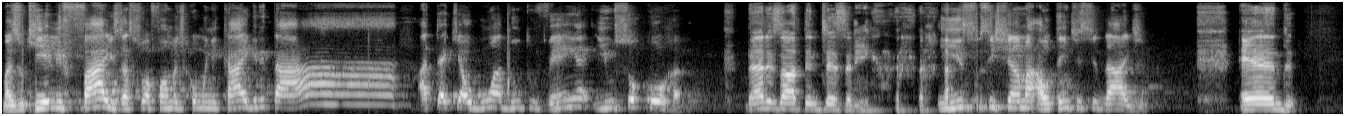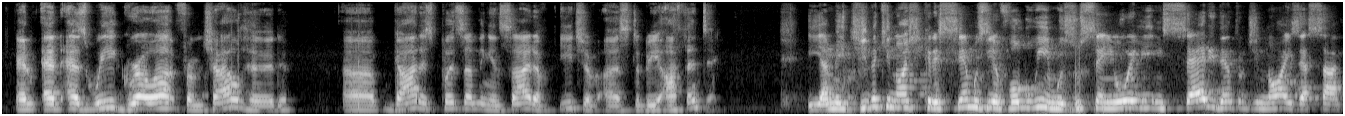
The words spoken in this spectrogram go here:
Mas o que ele faz, a sua forma de comunicar é gritar ah, até que algum adulto venha e o socorra. That is authenticity. e isso se chama autenticidade. And and and as we grow up from childhood, uh, God has put something inside of each of us to be authentic. E à medida que nós crescemos e evoluímos, o Senhor ele insere dentro de nós essa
